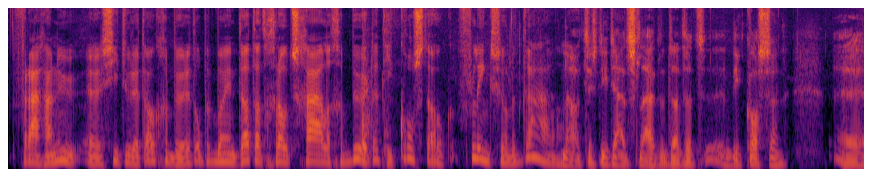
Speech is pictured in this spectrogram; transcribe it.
vraag aan u, uh, ziet u dat ook gebeuren? Dat op het moment dat dat grootschalig gebeurt, dat die kosten ook flink zullen dalen. Nou, het is niet uit te sluiten dat het, die kosten uh,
